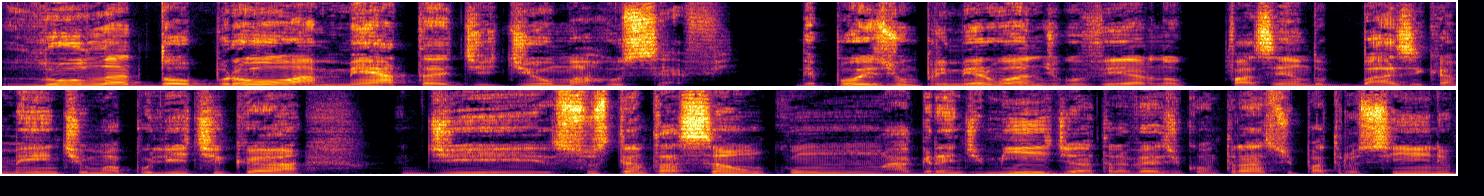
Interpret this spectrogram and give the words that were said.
Lula dobrou a meta de Dilma Rousseff. Depois de um primeiro ano de governo, fazendo basicamente uma política de sustentação com a grande mídia, através de contratos de patrocínio,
